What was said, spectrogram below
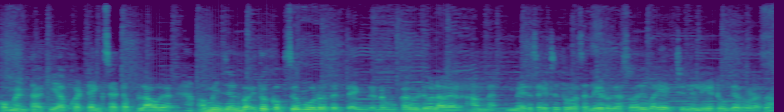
कॉमेंट था कि आपका टैंक सेटअप लाओ यार। अमीन जैन भाई तो कब से बोल रहे थे टैंक सेटअप का वीडियो लाओ यार। हम मेरे साइड से थोड़ा सा लेट हो गया। सॉरी भाई एक्चुअली लेट हो गया थोड़ा सा।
